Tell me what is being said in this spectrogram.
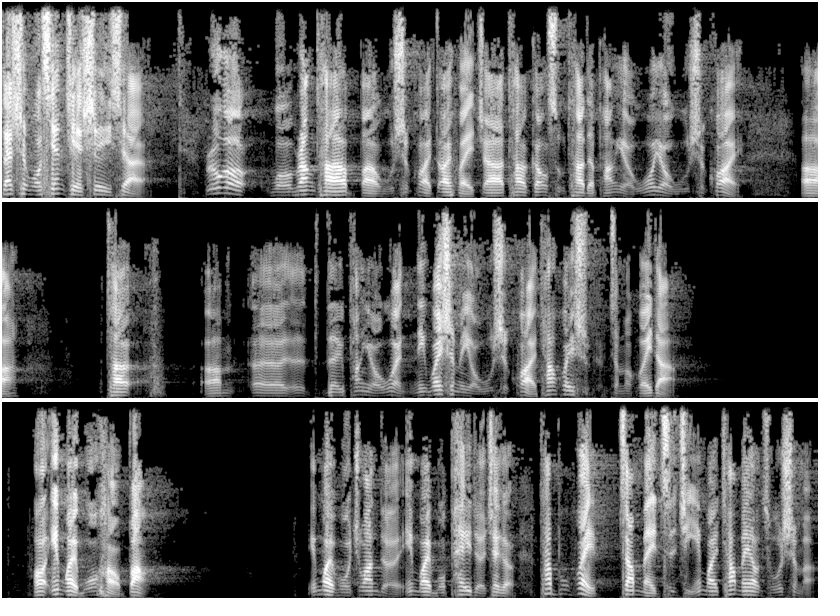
但是我先解释一下，如果我让他把五十块带回家，他告诉他的朋友我有五十块，啊，他啊呃的朋友问你为什么有五十块，他会怎么回答？哦，因为我好棒，因为我赚的，因为我配的这个，他不会赞美自己，因为他没有做什么，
